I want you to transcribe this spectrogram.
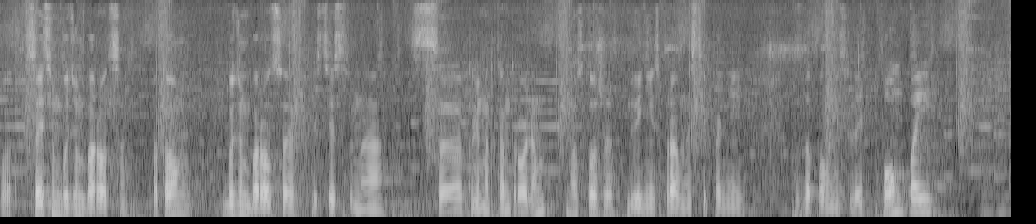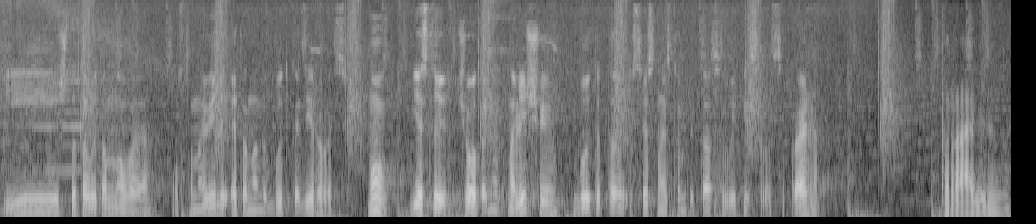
Вот. С этим будем бороться. Потом будем бороться, естественно, с климат-контролем. У нас тоже две неисправности по ней с дополнительной помпой. И что-то вы там новое установили, это надо будет кодировать. Ну, если чего-то нет в наличии, будет это, естественно, из комплектации выписываться, правильно? Правильно.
